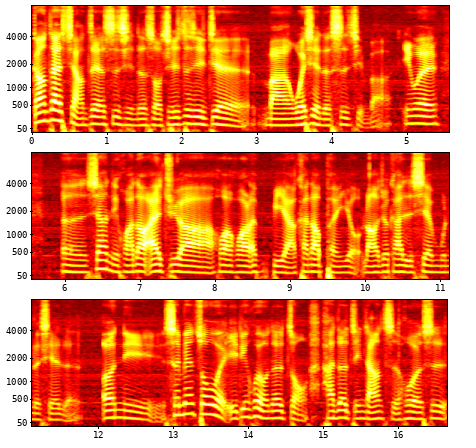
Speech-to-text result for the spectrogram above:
刚在想这件事情的时候，其实这是一件蛮危险的事情吧？因为，嗯，像你滑到 IG 啊，或者滑到 FB 啊，看到朋友，然后就开始羡慕那些人。而你身边周围一定会有那种含着金汤匙，或者是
